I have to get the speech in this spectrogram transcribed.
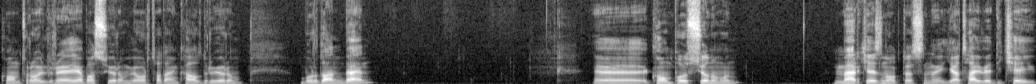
Ctrl R'ye basıyorum ve ortadan kaldırıyorum. Buradan ben e, kompozisyonumun merkez noktasını, yatay ve dikey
